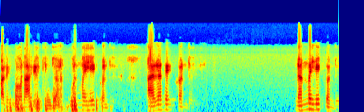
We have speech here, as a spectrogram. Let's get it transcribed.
படைப்பவனாக இருக்கின்றான். உண்மையை கொண்டு அழகை கொண்டு நன்மையை கொண்டு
